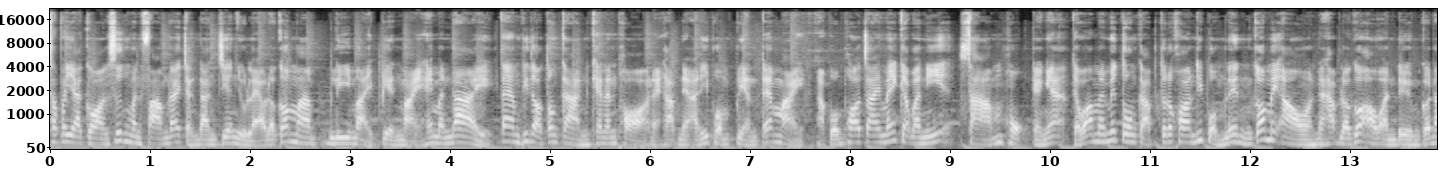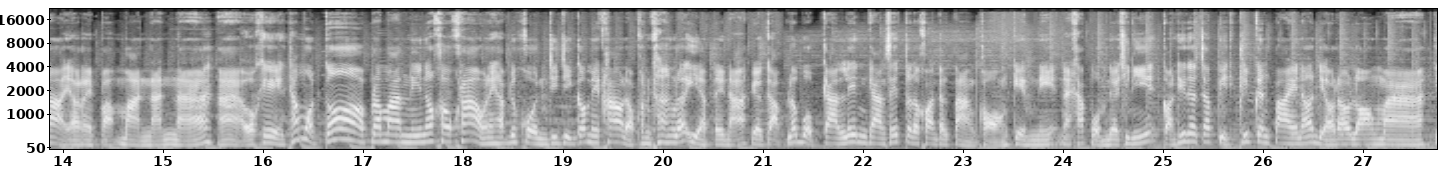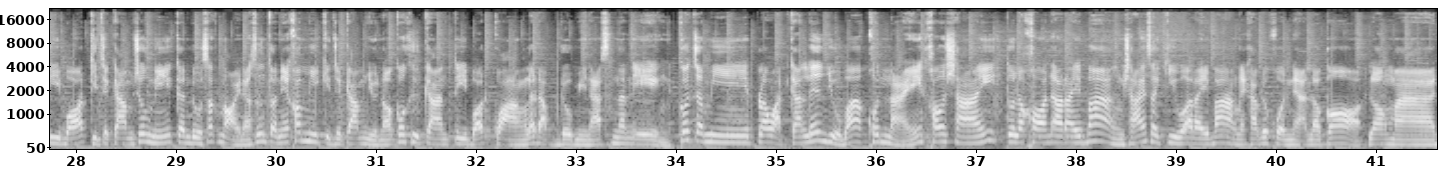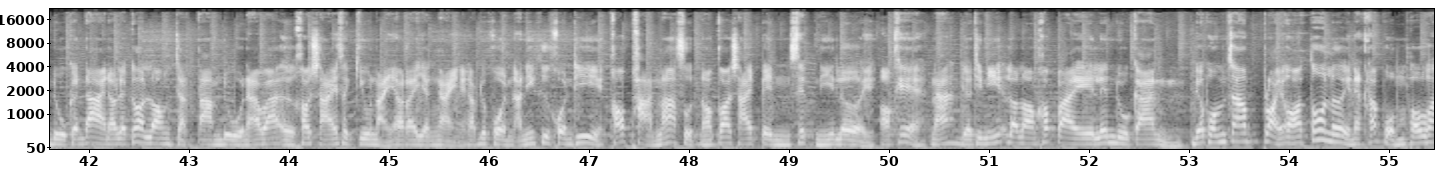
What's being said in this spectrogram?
ทรัพยากรซึ่งมันฟาร์มได้จากดันเจียนอยู่แล้ว แล้วก็มารีใหม่เปลี่ยนใหม่ให้มันได้ แต้มที่เราต้องการแค่นั้นพอนะครับเนี่ยอันนี้ผมเปลี่ยนแต้มใหม่อะผมพอใจไหมกับอันนี้ 3 6 อย่างเงี้ยแต่ว่ามันไม่ตรงกับตัวละครที่ผมเล่นก็ไม่เอานะครับเราก็เอาอันเดิมก็ได้อะไรประมาณนั้นนะอ่าโอเค ทั้งหมดก็ประมาณนี้เนาะคร่าวๆนะครับทุกคนจริงๆก็ไม่คร่าวหรอกค่อนข้างละเอียดเลยนะ เกี่ยวกับระบบการเล่นการเซตตัวละครต่าง ๆ ของเกมนี้นะครับผมเดี๋ยวทีนี้ก่อนที่เราจะปิดคลิปกันไปเนาะเดี๋ยวเราลองมาตีบอสกิจกรรมช่วงนี้กันดูสักหน่อยนะซึ่งตอนนี้เขามีกิจกรรมอยู่เนาะก็คือการตีบอสกวางระดับโดมินัสนั่นเอง ก็จะมีประวัติการเล่นอยู่ว่าคนไหนเขาใช้ตัวละครอะไรบ้าง ใช้สกิลอะไรบ้างนะครับทุกคนเนี่ยเราก็ลองมาดูกันได้เนาะแล้วก็ลองจัดตามดูนะว่าเออเขาใช้สกิลไหนอะไรยังไงนะครับทุกคนอันนี้คือคนที่เขาผ่านล่าสุดเนาะก็ใช้เป็นเซตนี้เลยโอเคนะ เดี๋ยวทีนี้เราลองเข้าไปเล่นดูกัน เดี๋ยวผมจะปล่อยออโต้เลยนะครับผมเพราะว่า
